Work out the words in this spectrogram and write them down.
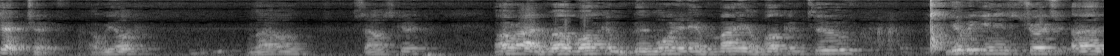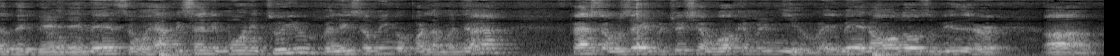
Check, check. Are we on? Am I on? Sounds good. All right. Well, welcome. Good morning, everybody, and welcome to New Beginnings Church of the Big Bend. Amen. So happy Sunday morning to you. Feliz Domingo por la mañana. Pastor Jose and Patricia welcoming you. Amen. All those of you that are uh,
